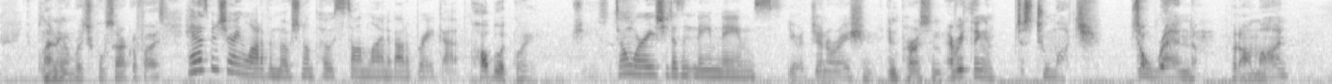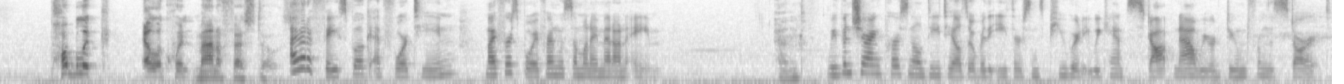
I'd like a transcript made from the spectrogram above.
You're planning a ritual sacrifice? Hannah's been sharing a lot of emotional posts online about a breakup. Publicly. Jesus. Don't worry, she doesn't name names. Your generation, in person, everything just too much. So random. But online, public eloquent manifestos. I got a Facebook at 14. My first boyfriend was someone I met on AIM. and? We've been sharing personal details over the ether since puberty. We can't stop now. We were doomed from the start.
